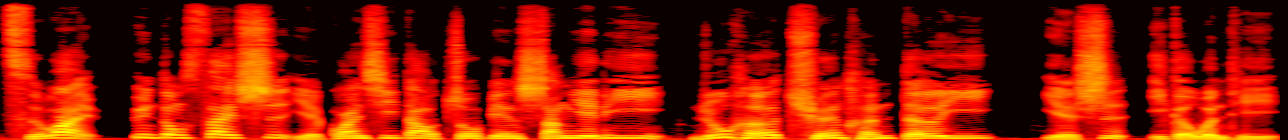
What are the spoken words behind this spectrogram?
此外，运动赛事也关系到周边商业利益，如何权衡得宜，也是一个问题。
